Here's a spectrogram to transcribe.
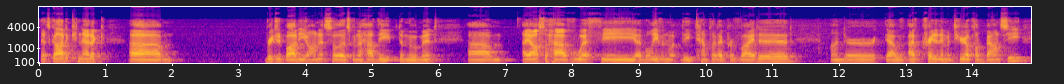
It's got a kinetic um, rigid body on it, so it's going to have the the movement. Um, I also have with the I believe in what the template I provided under yeah I've created a material called bouncy,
